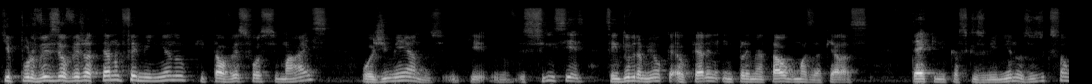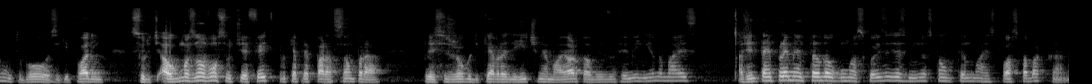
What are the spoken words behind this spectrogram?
que por vezes eu vejo até no feminino que talvez fosse mais, hoje menos. E que, sim, sim, sem dúvida nenhuma, eu quero implementar algumas daquelas técnicas que os meninos usam que são muito boas e que podem surtir. Algumas não vão surtir efeito porque a preparação para esse jogo de quebra de ritmo é maior, talvez, do feminino, mas a gente está implementando algumas coisas e as meninas estão tendo uma resposta bacana.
